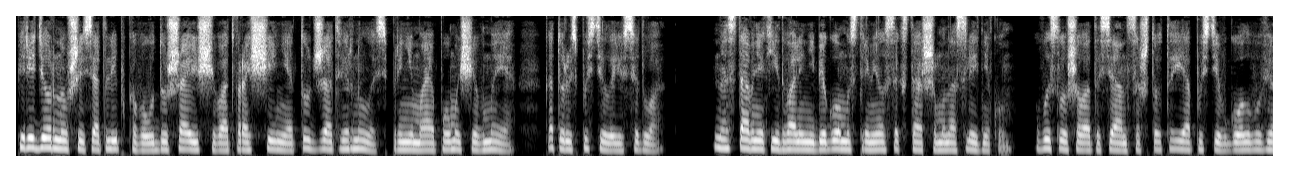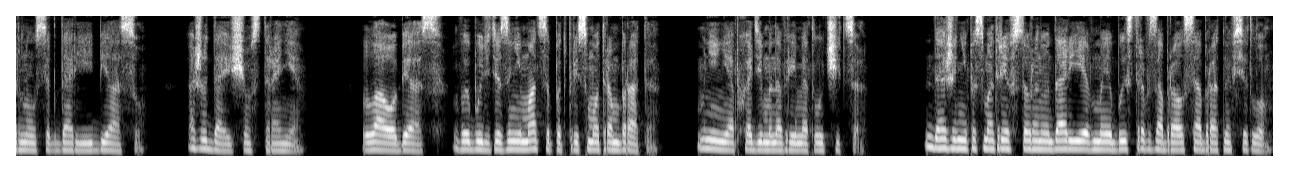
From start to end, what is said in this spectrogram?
Передернувшись от липкого, удушающего отвращения, тут же отвернулась, принимая помощь Евмея, который спустил ее седла. Наставник едва ли не бегом устремился к старшему наследнику. Выслушал от сеанса что-то и, опустив голову, вернулся к Дарье и Биасу, ожидающим в стороне. «Лао Биас, вы будете заниматься под присмотром брата. Мне необходимо на время отлучиться». Даже не посмотрев в сторону Дарьи, Эвмэй быстро взобрался обратно в седло,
